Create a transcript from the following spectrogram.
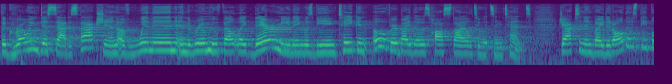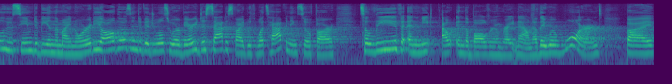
the growing dissatisfaction of women in the room who felt like their meeting was being taken over by those hostile to its intent. Jackson invited all those people who seem to be in the minority, all those individuals who are very dissatisfied with what's happening so far, to leave and meet out in the ballroom right now. Now, they were warned by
